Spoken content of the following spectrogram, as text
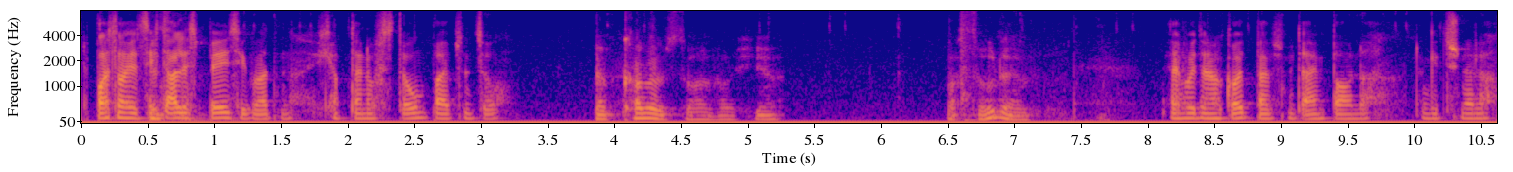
Du brauchst doch jetzt nicht alles Basic warten. Ich habe da noch Stone Pipes und so. Ich habe Cobblestone, habe ich hier. Was machst du denn? Er wollte noch Gold Pipes mit einbauen da. Dann geht's schneller.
